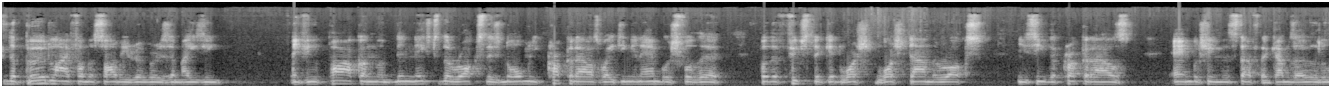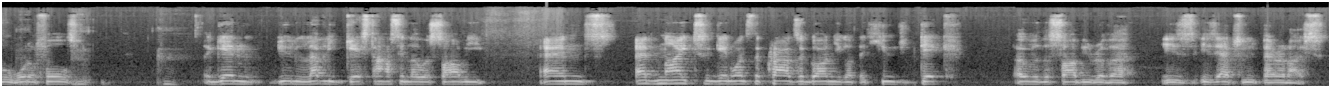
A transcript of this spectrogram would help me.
the bird life on the Sabie River is amazing. If you park on the next to the rocks, there's normally crocodiles waiting in ambush for the for the fish that get washed washed down the rocks. You see the crocodiles ambushing the stuff that comes over the little waterfalls. Again, lovely guest house in Lower Sabie. And at night, again, once the crowds are gone, you've got that huge deck over the Sabie River is is absolute paradise.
